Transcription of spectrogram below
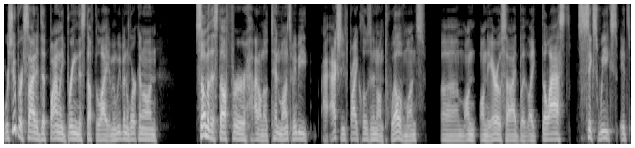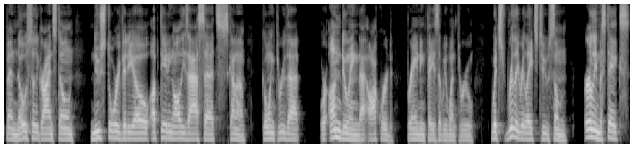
we're super excited to finally bring this stuff to light. I mean, we've been working on some of this stuff for I don't know ten months, maybe actually it's probably closing in on twelve months um, on on the arrow side. But like the last six weeks, it's been nose to the grindstone, new story video, updating all these assets, kind of going through that or undoing that awkward branding phase that we went through, which really relates to some early mistakes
